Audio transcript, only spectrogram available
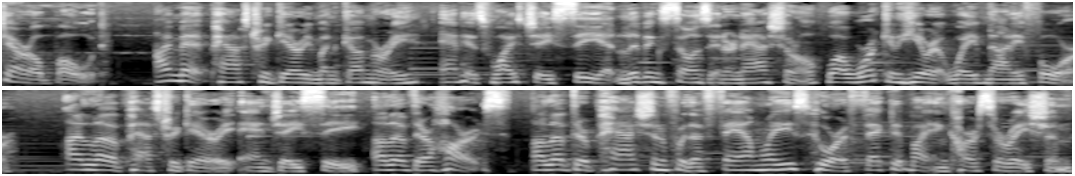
Cheryl Bolt. I met Pastor Gary Montgomery and his wife JC at Living Stones International while working here at Wave 94. I love Pastor Gary and JC. I love their hearts. I love their passion for the families who are affected by incarceration.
